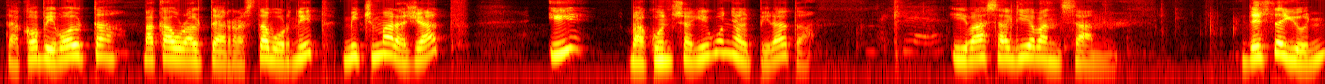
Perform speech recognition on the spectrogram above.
de cop i volta, va caure al terra estabornit, mig marejat, i va aconseguir guanyar el pirata. I va seguir avançant. Des de lluny,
